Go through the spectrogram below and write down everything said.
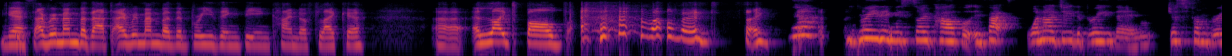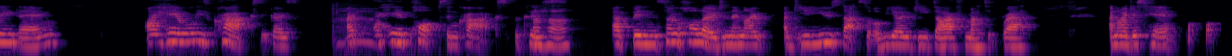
Yes, it's, I remember that. I remember the breathing being kind of like a uh, a light bulb moment. like yeah, breathing is so powerful. In fact, when I do the breathing, just from breathing, I hear all these cracks. It goes, I, I hear pops and cracks because uh-huh. I've been so hollowed, and then I, I you use that sort of yogi diaphragmatic breath, and I just hear pop, pop,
